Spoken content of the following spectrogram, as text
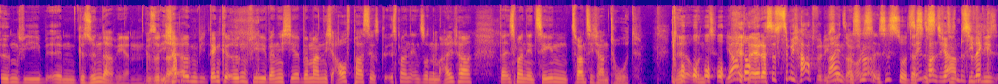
irgendwie ähm, gesünder werden. Gesünder, ich habe ja. irgendwie, denke irgendwie, wenn ich, wenn man nicht aufpasst, jetzt ist man in so einem Alter, dann ist man in 10, 20 Jahren tot. Ne? Und ja, doch. Naja, das ist ziemlich hart, würde ich Nein, jetzt sagen, es ist, oder? es ist so. Das 10, 20 ist, Jahre die, bist du weg. Zivilis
